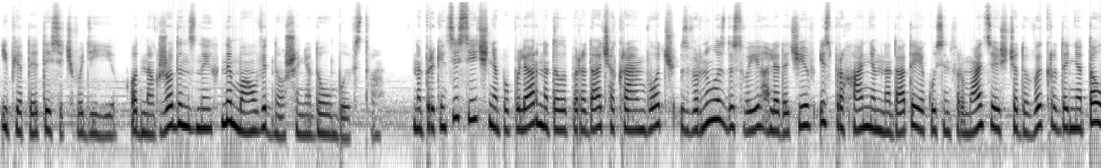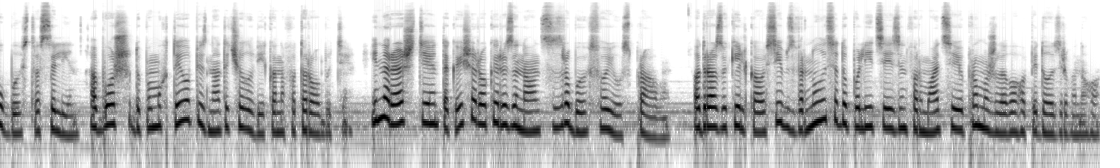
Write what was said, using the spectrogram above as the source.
і п'яти тисяч водіїв, однак жоден з них не мав відношення до убивства. Наприкінці січня популярна телепередача Crime Watch звернулась до своїх глядачів із проханням надати якусь інформацію щодо викрадення та убивства Селін, або ж допомогти опізнати чоловіка на фотороботі. І нарешті такий широкий резонанс зробив свою справу. Одразу кілька осіб звернулися до поліції з інформацією про можливого підозрюваного,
